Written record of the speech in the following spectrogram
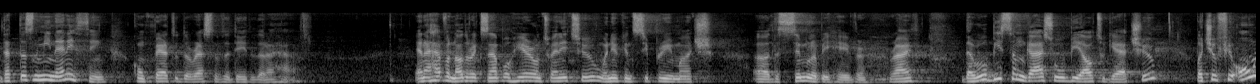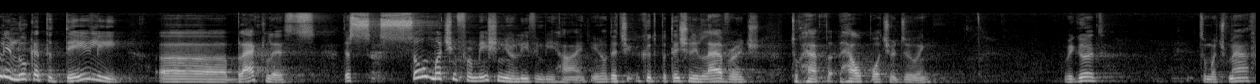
That doesn't mean anything compared to the rest of the data that I have. And I have another example here on 22 when you can see pretty much uh, the similar behavior, right? There will be some guys who will be out to get you, but if you only look at the daily uh, blacklists, there's so much information you're leaving behind, you know, that you could potentially leverage to help, help what you're doing. We good? Too much math?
